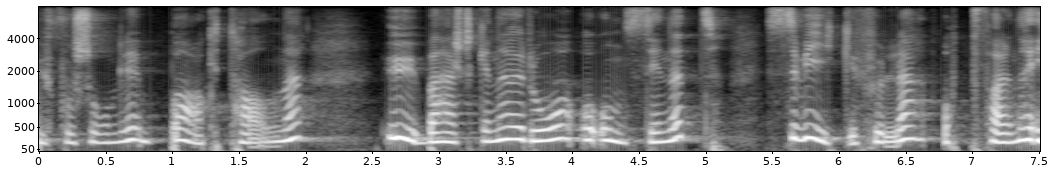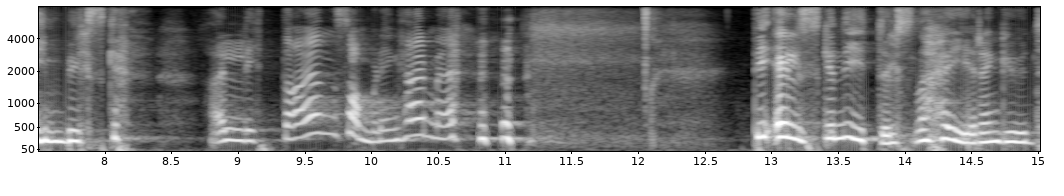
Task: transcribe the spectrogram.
uforsonlige, baktalende, ubeherskende, rå og ondsinnet, svikefulle, oppfarende innbilske. Det er litt av en samling her med De elsker nytelsene høyere enn Gud.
